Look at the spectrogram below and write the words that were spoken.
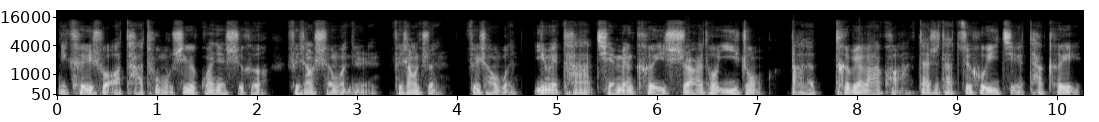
你可以说啊，塔图姆是一个关键时刻非常神稳的人，非常准，非常稳，因为他前面可以十二投一中，打的特别拉垮，但是他最后一节他可以。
